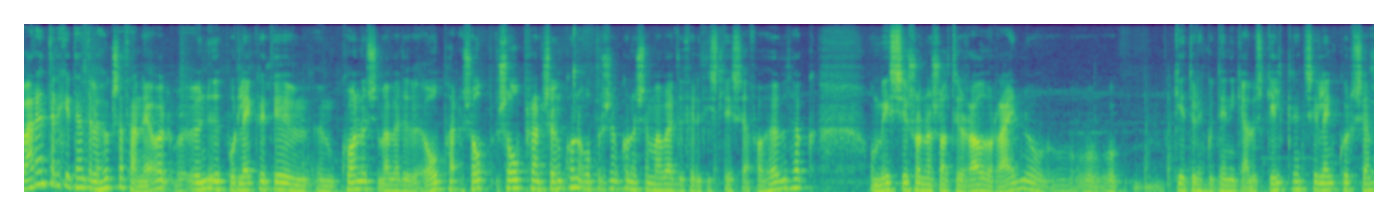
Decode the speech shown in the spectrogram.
var endur ekkit endilega að hugsa þannig var unnið upp úr leikriti um, um konu sem að verður sópransöngkonu, óperusöngkonu sem að verður fyrir því slýsi að fá höfuðhögg og missir svona svolítið ráð og rænu og, og, og getur einhvern veginn ekki alveg skilgreint sig lengur sem,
